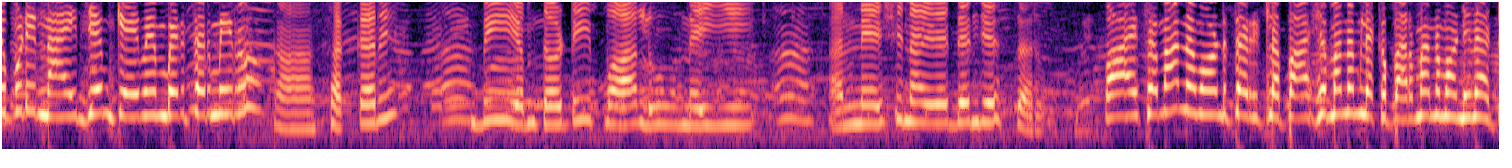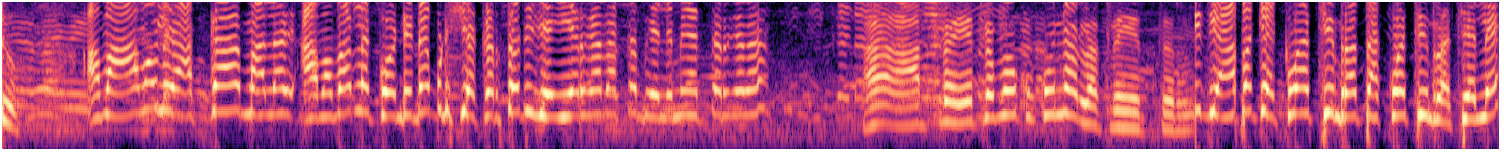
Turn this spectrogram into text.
ఇప్పుడు ఈ నైవేద్యంకి ఏమేం పెడతారు మీరు? చక్కెర బియ్యం తోటి పాలు నెయ్యి అన్నీ వేసి నైవేద్యం చేస్తారు. పాయసమన్నం వండుతారు ఇట్లా పాయసమన్నం లెక్క పరమాన్నం వండినట్టు. ఆ మామూలు అక్క మళ్ళీ అమ్మవార్లకు వండేటప్పుడు చక్కెరతోటి చెయ్యరు కదా అక్క బెల్లం వేస్తారు కదా. అట్లా ఎట్లా మొక్కుకున్నారు అట్లా చేస్తారు. ఈ చేపకి ఎక్కువ వచ్చిండ్రా తక్కువ వచ్చిండ్రా చెల్లె?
